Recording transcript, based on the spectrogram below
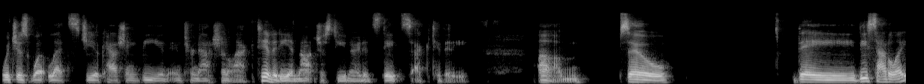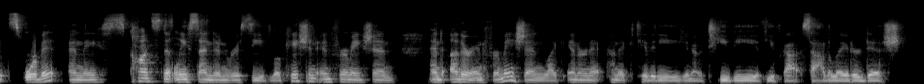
which is what lets geocaching be an international activity and not just a United States activity. Um, so they these satellites orbit and they constantly send and receive location information and other information like internet connectivity, you know, TV if you've got satellite or dish,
